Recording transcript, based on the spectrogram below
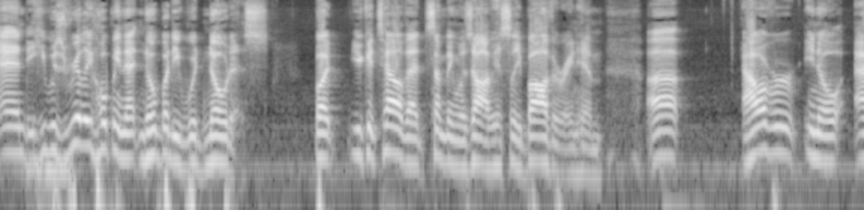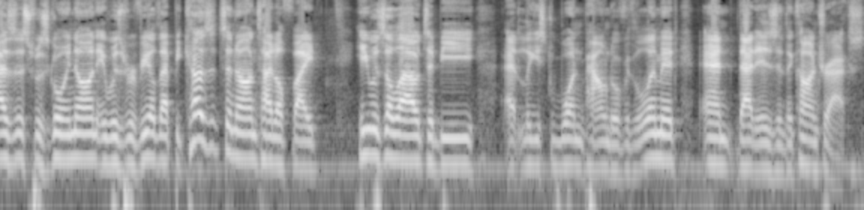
and he was really hoping that nobody would notice. But you could tell that something was obviously bothering him. Uh, however, you know, as this was going on, it was revealed that because it's a non title fight, he was allowed to be at least one pound over the limit, and that is in the contracts.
